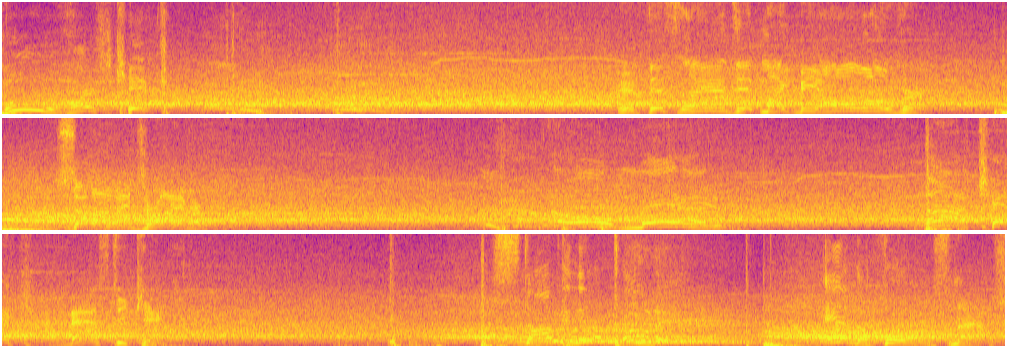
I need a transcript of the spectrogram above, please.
Ooh, harsh kick. If this lands, it might be all over. Samoan driver. Oh, man. Ah, kick. Nasty kick. Stopping their opponent. And the forearm smash.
